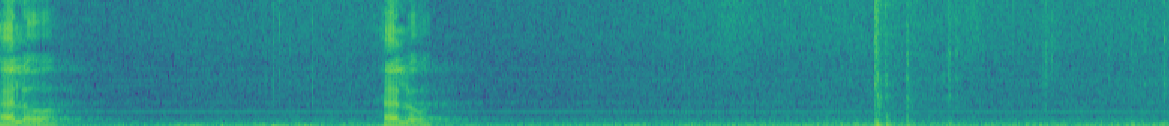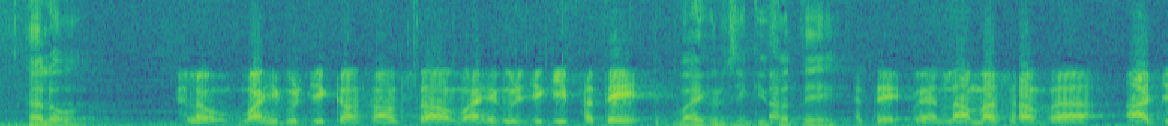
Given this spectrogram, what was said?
hello hello hello. Hello Waheguru ji ਕਾ ਖਾਲਸਾ ਵਾਹਿਗੁਰੂ ਜੀ ਕੀ ਫਤਿਹ। ਵਾਹਿਗੁਰੂ ਜੀ ਕੀ ਫਤਿਹ। ਅਤੇ ਲਾਂਬਾ ਸਾਹਿਬ ਅੱਜ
